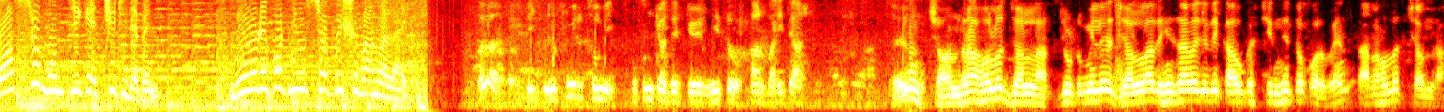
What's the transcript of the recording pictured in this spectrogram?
বস্ত্র মন্ত্রীকে চিঠি দেবেন। ব্যুরো রিপোর্ট নিউজ চব্বিশে বাংলা লাইভ। এই জুটমিল শ্রমিক তার বাড়িতে দেখুন, চন্দ্রা হলো জল্লাদ। জুট মিলের জল্লাদ হিসাবে যদি কাউকে চিহ্নিত করবেন, তার হলো চন্দ্রা।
